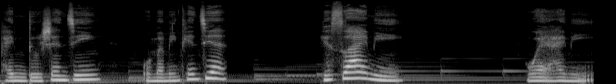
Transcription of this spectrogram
陪你读圣经，我们明天见。耶稣爱你，我也爱你。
